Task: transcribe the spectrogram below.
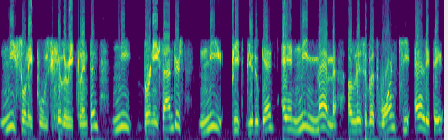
ni son épouse Hillary Clinton, ni Bernie Sanders, ni Pete Buttigieg, et ni même Elizabeth Warren, qui, elle, était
